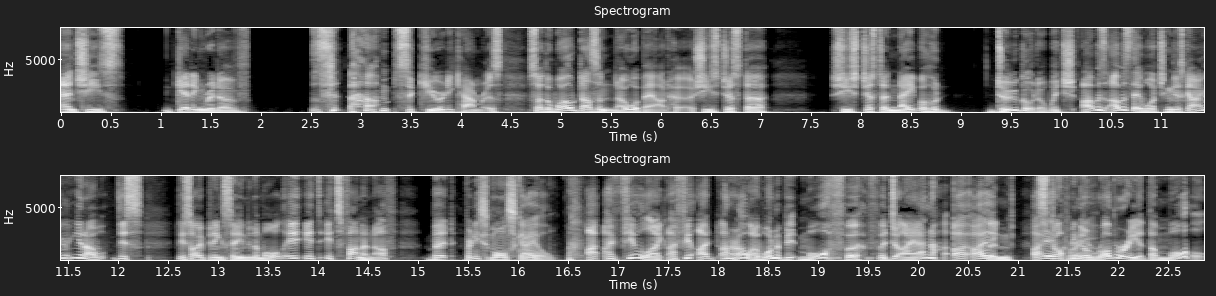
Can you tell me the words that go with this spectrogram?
and she's getting rid of um, security cameras, so the world doesn't know about her. She's just a she's just a neighborhood do-gooder. Which I was I was there watching this, going, you know, this this opening scene in the mall. It, it, it's fun enough, but Pretty small scale. I, I feel like I feel I, I don't know. I want a bit more for for Diana I I, than stopping a robbery at the mall.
